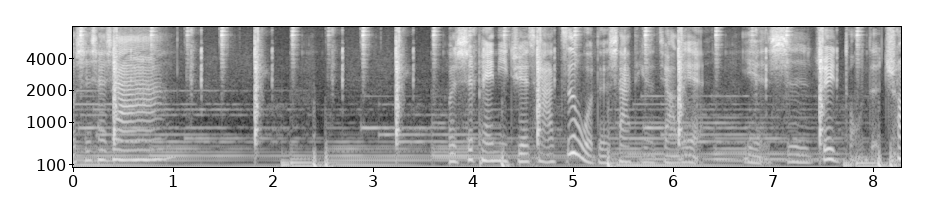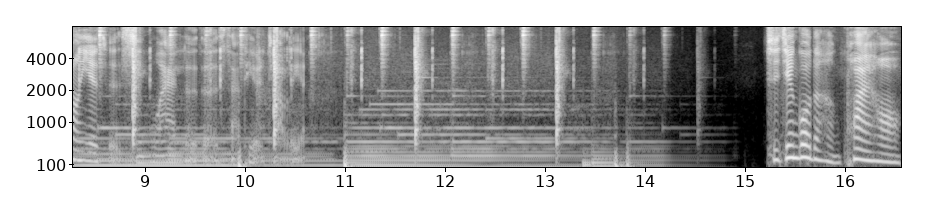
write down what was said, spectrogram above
我是莎莎，我是陪你觉察自我的萨提尔教练，也是最懂得创业者喜怒哀乐的萨提尔教练。时间过得很快哈，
